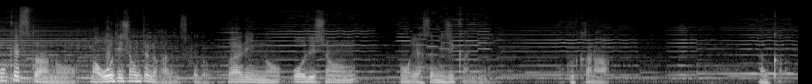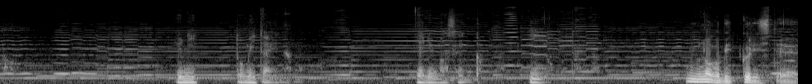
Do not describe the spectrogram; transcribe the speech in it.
オーケストラの、まあ、オーディションっていうのがあるんですけどバイオリンのオーディションの休み時間に僕からなんかユニットみたいなのやりませんか？いいよみたいな。なんかびっくりして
